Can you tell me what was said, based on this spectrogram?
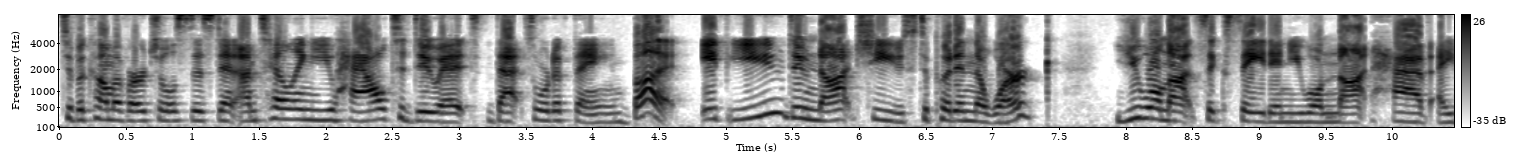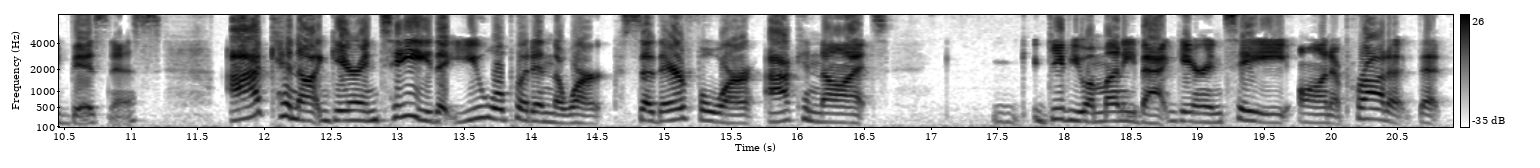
to become a virtual assistant. I'm telling you how to do it, that sort of thing. But if you do not choose to put in the work, you will not succeed and you will not have a business. I cannot guarantee that you will put in the work. So therefore, I cannot give you a money back guarantee on a product that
